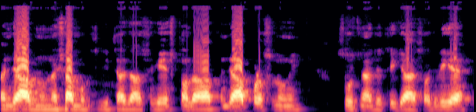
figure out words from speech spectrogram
ਪੰਜਾਬ ਨੂੰ ਨਸ਼ਾ ਮੁਕਤ ਕੀਤਾ ਜਾ ਸਕੇ। ਇਸ ਤੋਂ ਇਲਾਵਾ ਪੰਜਾਬ ਪੁਲਿਸ ਨੂੰ ਵੀ ਸੂਚਨਾ ਦਿੱਤੀ ਜਾ ਸਕਦੀ ਹੈ।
